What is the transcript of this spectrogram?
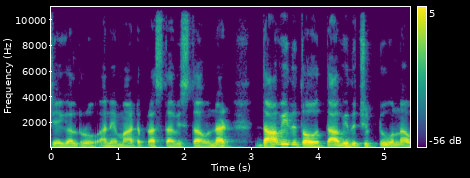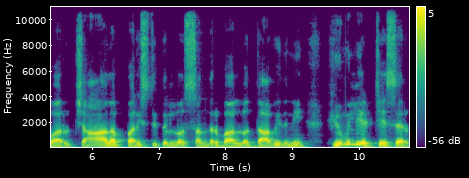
చేయగలరు అనే మాట ప్రస్తావిస్తూ ఉన్నాడు. దావీదుతో దావీదు చుట్టూ ఉన్నవారు చాలా పరిస్థితుల్లో సందర్భాల్లో దావీదిని హ్యూమిలియేట్ చేశారు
